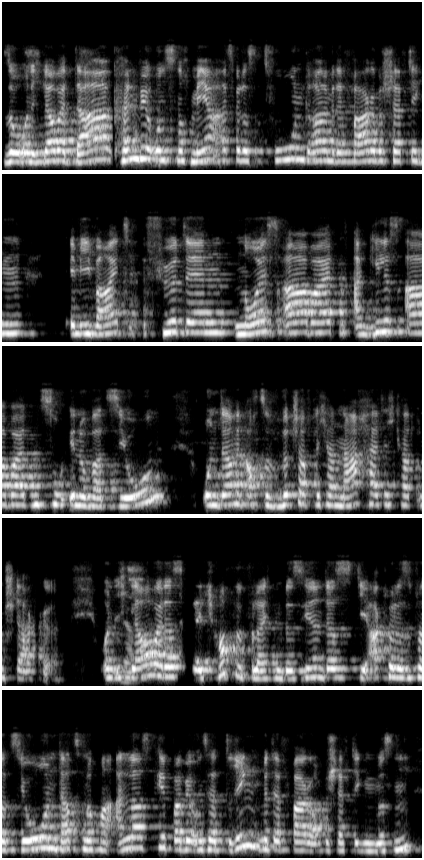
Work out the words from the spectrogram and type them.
So, und ich glaube, da können wir uns noch mehr, als wir das tun, gerade mit der Frage beschäftigen, inwieweit führt denn neues Arbeiten, agiles Arbeiten zu Innovation und damit auch zu wirtschaftlicher Nachhaltigkeit und Stärke. Und ich ja. glaube, dass, ich hoffe vielleicht ein bisschen, dass die aktuelle Situation dazu nochmal Anlass gibt, weil wir uns ja dringend mit der Frage auch beschäftigen müssen,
